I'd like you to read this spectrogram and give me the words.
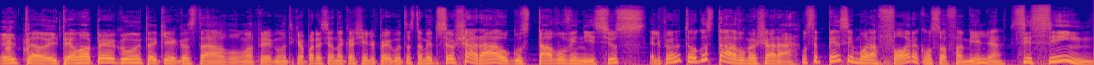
Então, e tem uma pergunta aqui, Gustavo. Uma pergunta que apareceu na caixinha de perguntas também do seu xará, o Gustavo Vinícius. Ele perguntou: Gustavo, meu xará, você pensa em morar fora com sua família? Se sim,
